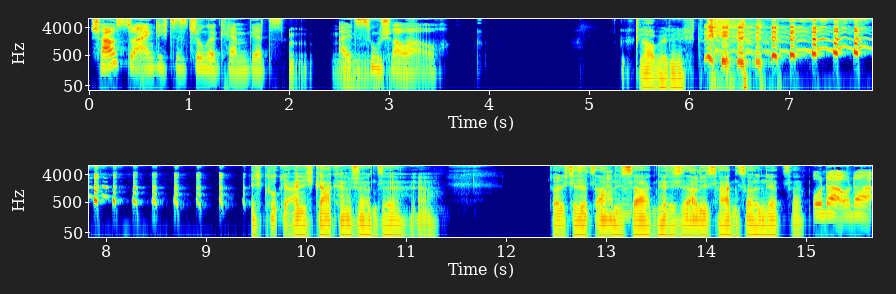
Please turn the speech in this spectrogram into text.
Schaust du eigentlich das Dschungelcamp jetzt als Zuschauer auch? Ich glaube nicht. Ich gucke eigentlich gar kein Fernsehen, ja. Soll ich das jetzt auch Aber- nicht sagen? Hätte ich das auch nicht sagen sollen jetzt, ja? Oder, oder,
